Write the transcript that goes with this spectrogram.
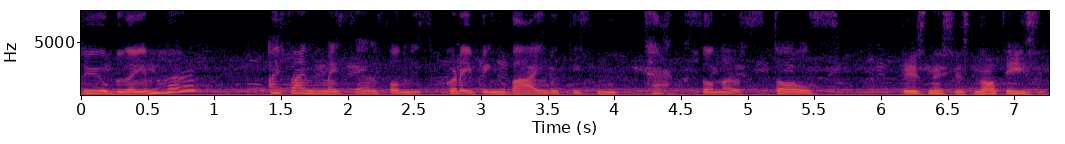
Do you blame her? I find myself only scraping by with this new tax on our stalls. Business is not easy.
